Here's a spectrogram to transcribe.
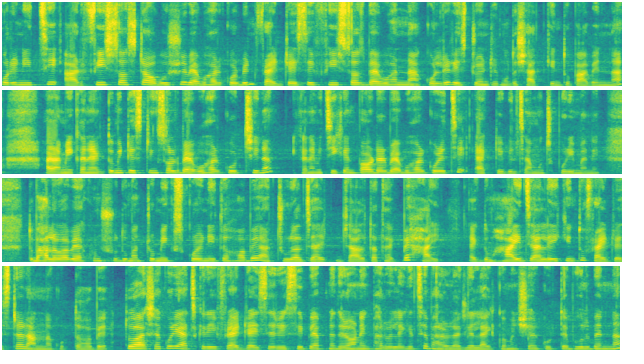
করে নিচ্ছি আর ফিশ সসটা অবশ্যই ব্যবহার করবেন। ফ্রাইড রাইসে ফিশ সস ব্যবহার না করলে রেস্টুরেন্টের মতো স্বাদ কিন্তু পাবেন না। আর আমি এখানে একদমই টেস্টিং সল্ট ব্যবহার করছি না। এখানে আমি চিকেন পাউডার ব্যবহার করেছি এক টেবিল চামচ পরিমাণে। তো ভালোভাবে এখন শুধুমাত্র মিক্স করে নিতে হবে আর চুলার জালটা থাকবে হাই একদম হাই জালেই কিন্তু ফ্রাইড রাইসটা রান্না করতে হবে। তো আশা করি আজকের এই ফ্রাইড রাইসের রেসিপি আপনাদের অনেক ভালো লেগেছে। ভালো লাগলে লাইক কমেন্ট শেয়ার করতে ভুলবেন না।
